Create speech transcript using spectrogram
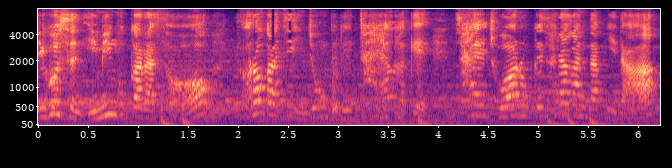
이곳은 이민국가라서 여러 가지 인종들이 다양하게 잘 조화롭게 살아간답니다.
